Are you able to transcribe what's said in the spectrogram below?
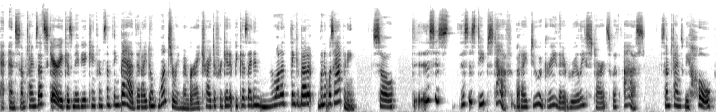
and sometimes that's scary because maybe it came from something bad that I don't want to remember. I tried to forget it because I didn't want to think about it when it was happening. So this is this is deep stuff, but I do agree that it really starts with us. Sometimes we hope,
